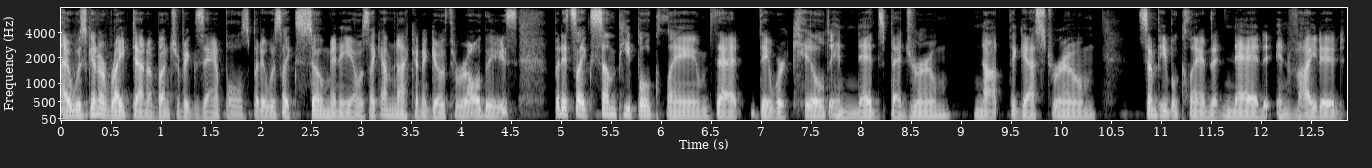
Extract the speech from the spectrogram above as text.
I was going to write down a bunch of examples, but it was like so many. I was like, I'm not going to go through all these. But it's like some people claimed that they were killed in Ned's bedroom, not the guest room. Some people claim that Ned invited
